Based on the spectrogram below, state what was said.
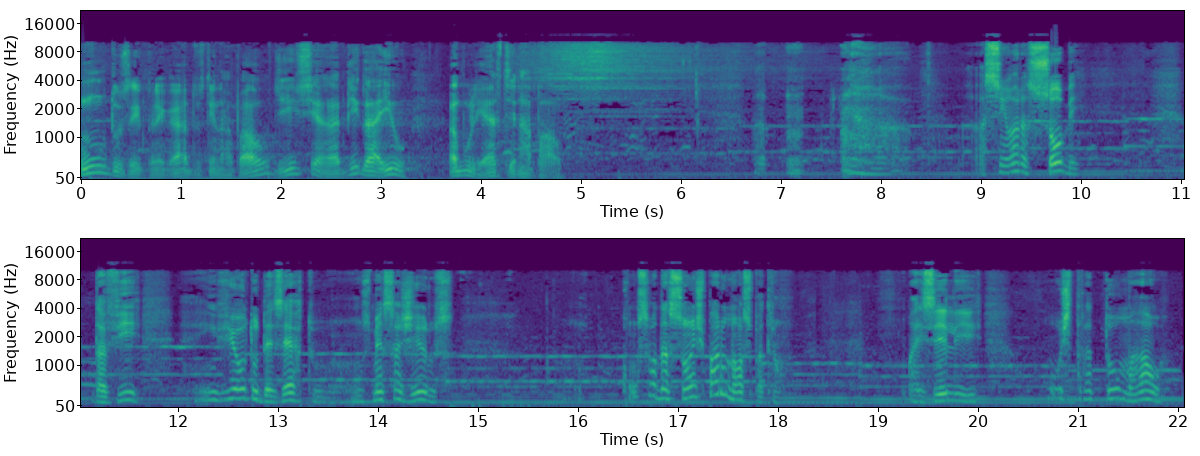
Um dos empregados de Nabal disse a Abigail, a mulher de Nabal: A senhora soube? Davi enviou do deserto uns mensageiros com saudações para o nosso patrão. Mas ele os tratou mal.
